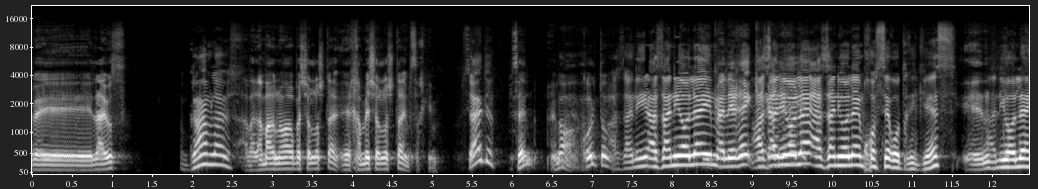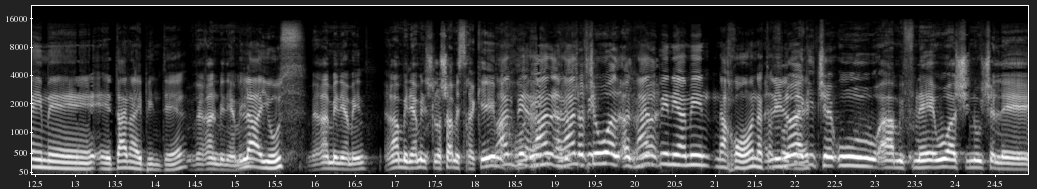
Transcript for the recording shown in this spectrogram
וליוס. גם ליוס. אבל אמרנו 4, 3, 2, 5, 3, 2 משחקים. בסדר. בסדר, לא, הכל טוב. אז אני, אז אני עולה עם, כנראה- אז כנראה- אני עולה, אז אני עולה עם חוסה רודריגס, כן. אני עולה עם אה, אה, דן אייבינדר, ורן בנימין. ליוס, ורן בנימין. רן בנימין שלושה משחקים רן ב- אחרונים. רן- אני רן חושב ב- שהוא... רן בנימין, נכון, אתה אני צודק. לא אגיד שהוא המפנה, הוא השינוי של, אה,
